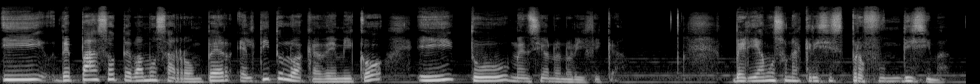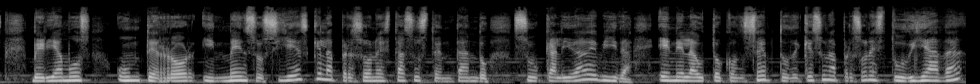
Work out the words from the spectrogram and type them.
y de paso te vamos a romper el título académico y tu mención honorífica. Veríamos una crisis profundísima veríamos un terror inmenso si es que la persona está sustentando su calidad de vida en el autoconcepto de que es una persona estudiada,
